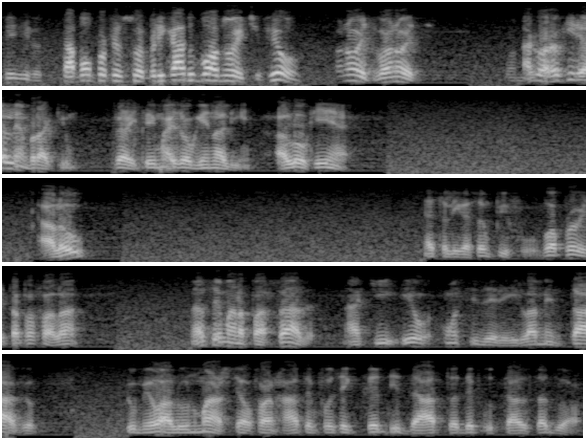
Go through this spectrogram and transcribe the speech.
Terrível. Tá bom, professor. Obrigado, boa noite, viu? Boa noite, boa noite. Agora, eu queria lembrar aqui. Peraí, tem mais alguém na linha. Alô, quem é? Alô? Essa ligação pifou. Vou aproveitar para falar. Na semana passada, aqui eu considerei lamentável que o meu aluno Marcel Van fosse candidato a deputado estadual.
